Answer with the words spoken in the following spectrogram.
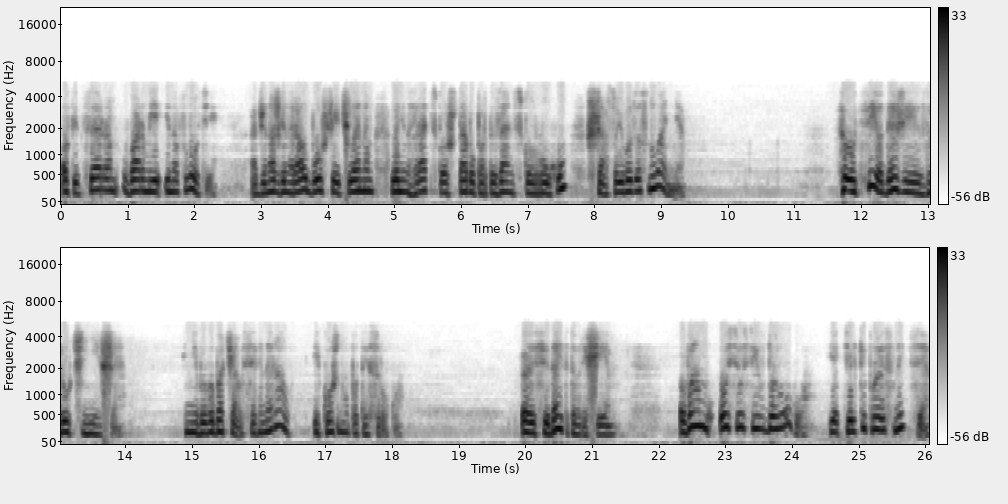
офіцерам в армії і на флоті, адже наш генерал був ще й членом Ленінградського штабу партизанського руху з часу його заснування. У цій одежі зручніше, ніби вибачався генерал і кожному потис руку. «Е, Сідайте, товариші, вам ось ось і в дорогу, як тільки проясниться.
